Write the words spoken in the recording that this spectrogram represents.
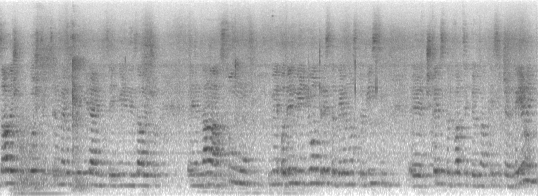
залишку коштів. Це ми розподіляємо цей вільний залишок е, на суму 1 мільйон 398 е, 421 тисяча гривень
